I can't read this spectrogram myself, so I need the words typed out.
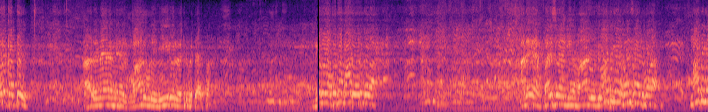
ஒரு கட்டில் அருமையான வீரர் மாடுபடி வீரர் வெற்றி பெற்றாருப்பா. அப்பதான் மாடு வரும் போல அடே பரிசு வாங்கிங்க மாடு விட்டு. மாட்டுக்கார பரிசு ஆகிட்டு போங்க. மாட்டுக்கார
